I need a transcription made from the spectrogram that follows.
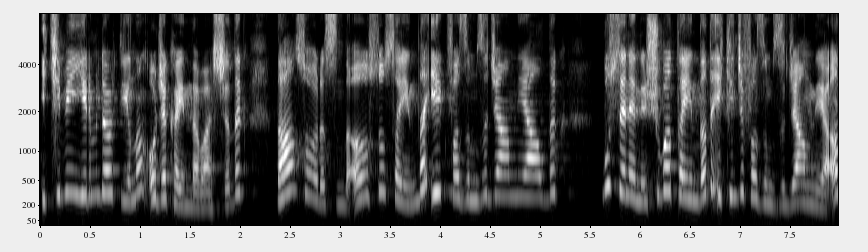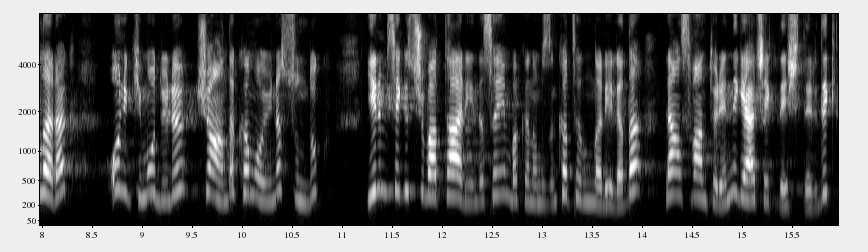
2024 yılının Ocak ayında başladık. Daha sonrasında Ağustos ayında ilk fazımızı canlıya aldık. Bu senenin Şubat ayında da ikinci fazımızı canlıya alarak 12 modülü şu anda kamuoyuna sunduk. 28 Şubat tarihinde Sayın Bakanımızın katılımlarıyla da lansman törenini gerçekleştirdik.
